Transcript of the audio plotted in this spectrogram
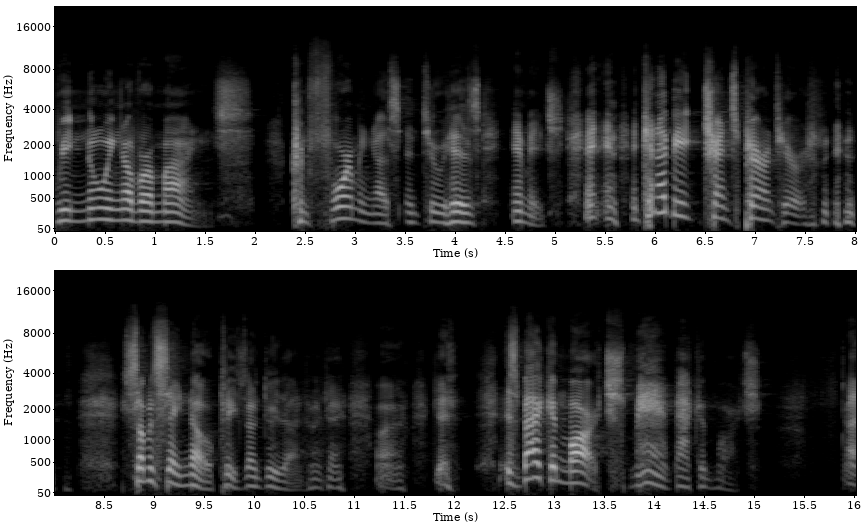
renewing of our minds, conforming us into his image. And, and, and can I be transparent here? Someone say no, please don't do that. Okay. Uh, it's back in March. Man, back in March. Uh,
